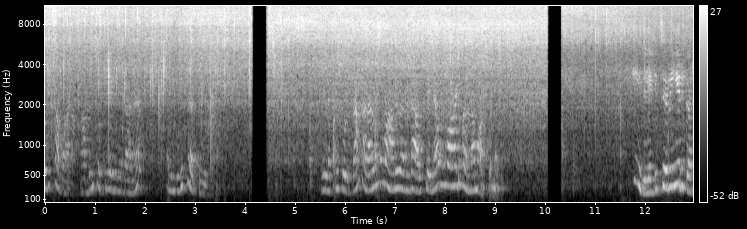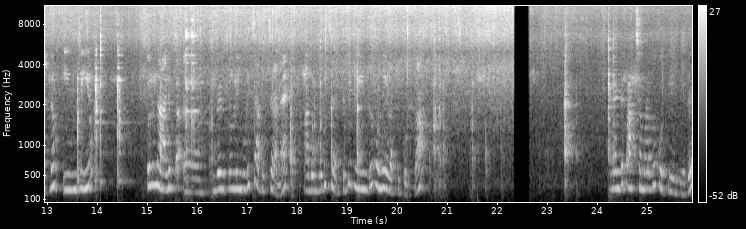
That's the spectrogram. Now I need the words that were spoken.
ഒരു സവാള. അതും കൊത്തിയരിഞ്ഞതാണ് അതും കൂടി ചേർത്ത് കൊടുക്കാം. ഇളക്കി കൊടുക്കാം. കളറൊന്നും മാറി വരേണ്ട ആവശ്യമില്ല. ഒന്ന് വാടി വന്നാൽ മാത്രം മതി. ഇതിലേക്ക് ചെറിയൊരു കഷ്ണം ഇഞ്ചിയും ഒരു നാല് വെളുത്തുള്ളിയും കൂടി ചതച്ചാണ്. അതും കൂടി ചേർത്തിട്ട് വീണ്ടും ഒന്ന് ഇളക്കി കൊടുക്കാം. രണ്ട് പച്ചമുളക് കൊത്തിയരിഞ്ഞത്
